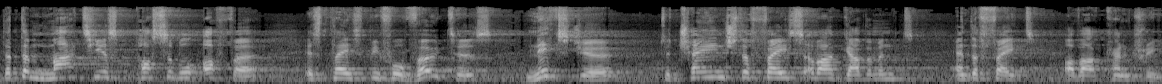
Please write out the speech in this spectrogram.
that the mightiest possible offer is placed before voters next year to change the face of our government and the fate of our country?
